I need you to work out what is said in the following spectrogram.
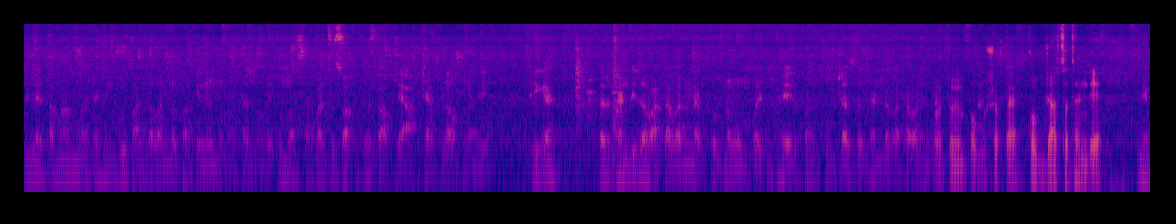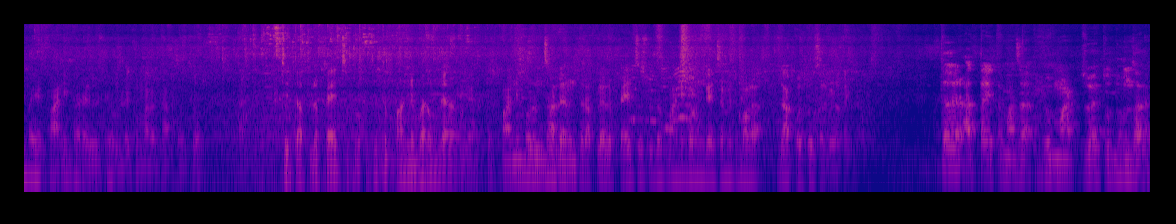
बंधू बांधवांनो भगिनींनो मातांनो मी तुम्हाला सर्वांचं स्वागत करतो आपल्या आजच्या ब्लॉगमध्ये. ठीक आहे? तर थंडीचं वातावरण आहे पूर्ण मुंबईत बाहेर पण खूप जास्त थंड वातावरण आहे. तुम्ही बघू शकताय खूप जास्त थंडी आहे. मी बाहेर पाणी भरायला ठेवलंय तुम्हाला दाखवतो. तिथं आपलं प्यायचं तिथं पाणी भरून घ्यायला लागलं. तर पाणी भरून झाल्यानंतर आपल्याला प्यायचं सुद्धा पाणी भरून घ्यायचं मी तुम्हाला दाखवतो सगळं काही. तर आता इथं माझा जो माठ जो आहे तो धुवून झालाय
